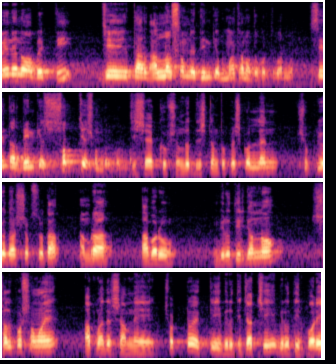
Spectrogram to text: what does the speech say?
মেনে নেওয়া ব্যক্তি যে তার আল্লাহর সামনে দিনকে মাথা নত করতে পারল। সে তার দিনকে সবচেয়ে সুন্দর করবে। জি শেখ খুব সুন্দর দৃষ্টান্ত পেশ করলেন। সুপ্রিয় দর্শক শ্রোতা আমরা আবারও বিরতির জন্য স্বল্প সময়ে আপনাদের সামনে ছোট্ট একটি বিরতি চাচ্ছি। বিরতির পরে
